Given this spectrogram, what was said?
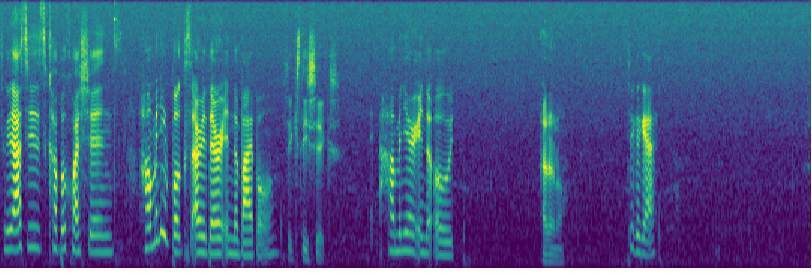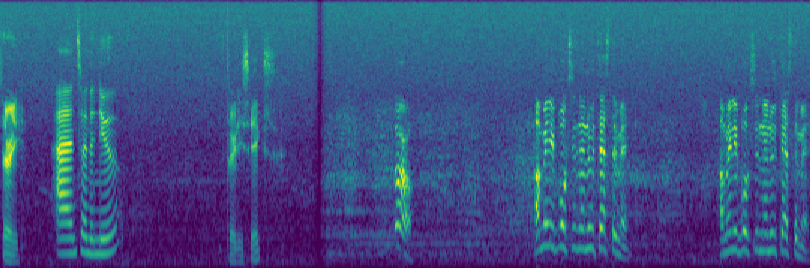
So I'm going to ask you a couple questions. How many books are there in the Bible? 66. How many are in the Old? I don't know. Take a guess. 30. And so in the New? 36. Carl, how many books in the New Testament? How many books in the New Testament?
